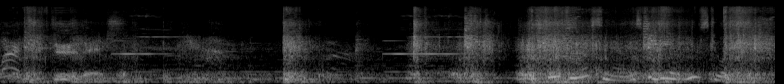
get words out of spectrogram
Let's do this! These mercenaries could be of use to us.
